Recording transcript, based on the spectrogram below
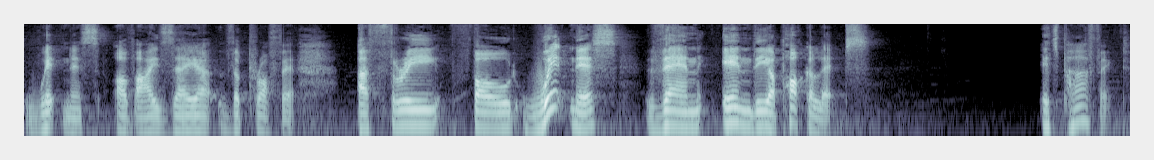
witness of Isaiah the prophet. A threefold witness then in the apocalypse. It's perfect.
